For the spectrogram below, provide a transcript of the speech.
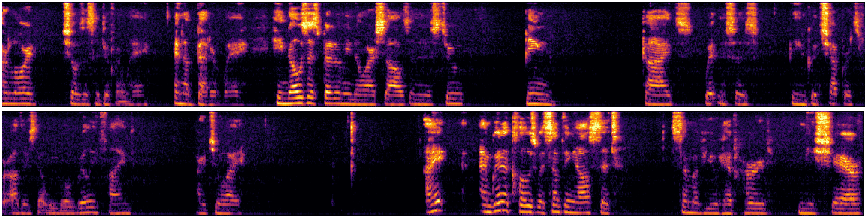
our Lord shows us a different way and a better way. He knows us better than we know ourselves, and it is through being guides, witnesses, being good shepherds for others that we will really find our joy. I am going to close with something else that some of you have heard me share,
